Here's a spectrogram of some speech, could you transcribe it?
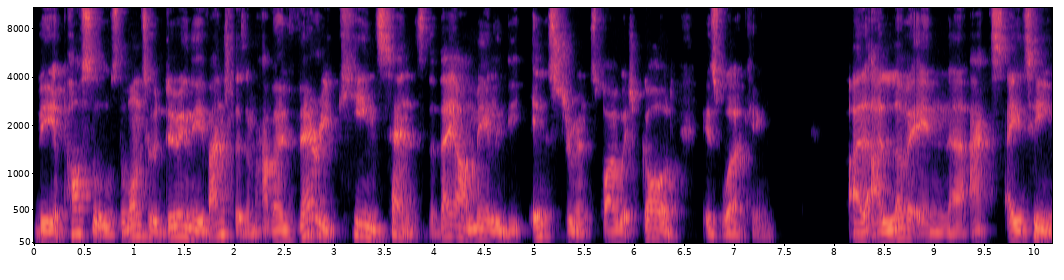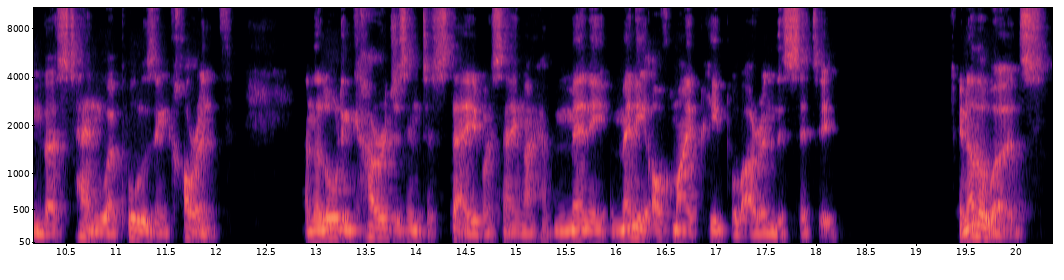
the apostles, the ones who are doing the evangelism, have a very keen sense that they are merely the instruments by which God is working. I, I love it in uh, Acts 18, verse 10, where Paul is in Corinth and the Lord encourages him to stay by saying, I have many, many of my people are in this city. In other words,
